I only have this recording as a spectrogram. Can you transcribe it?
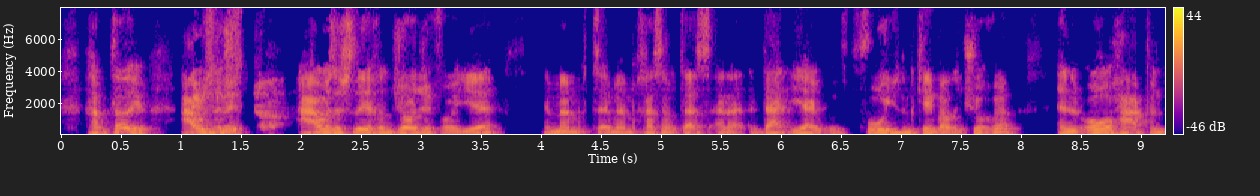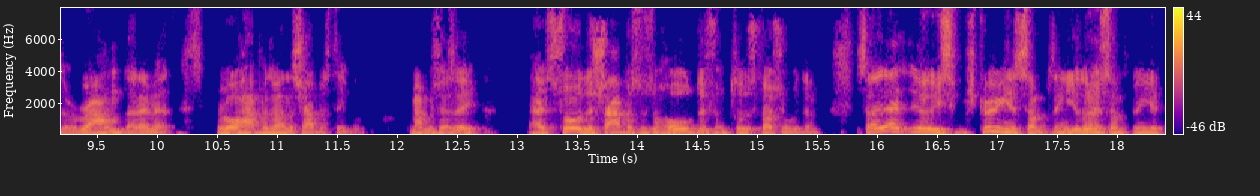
I'm telling you, I was a, I was a shliach in Georgia for a year, and uh, that year, four Yidden became Bali Tshuva, and it all happened around that I met. It all happened around the Shabbos table. I saw the Shabbos was a whole different discussion with them. So that, you know, you experience something, you learn something. You,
